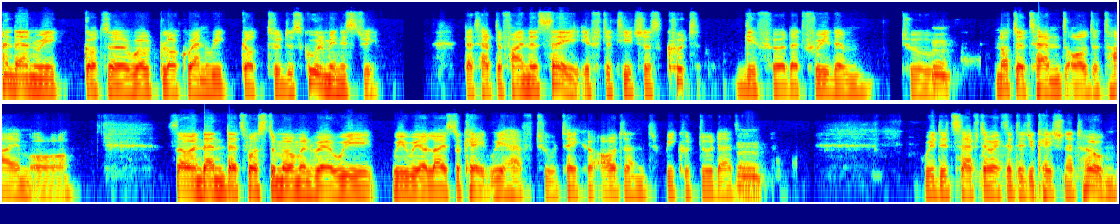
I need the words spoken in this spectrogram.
And then we got a roadblock when we got to the school ministry that had the final say if the teachers could give her that freedom to mm. not attend all the time or so and then that was the moment where we we realized okay we have to take her out and we could do that mm. we did self-directed education at home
